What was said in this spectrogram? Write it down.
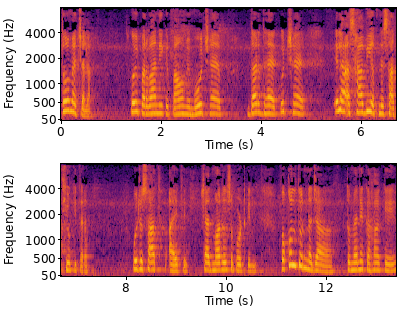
تو میں چلا۔ کوئی پرواہ نہیں کہ پاؤں میں موچ ہے، درد ہے، کچھ ہے الا اصحابی اپنے ساتھیوں کی طرف۔ وہ جو ساتھ آئے تھے، شاید مورل سپورٹ کے لیے۔ فکل تو نجا تو میں نے کہا کہ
